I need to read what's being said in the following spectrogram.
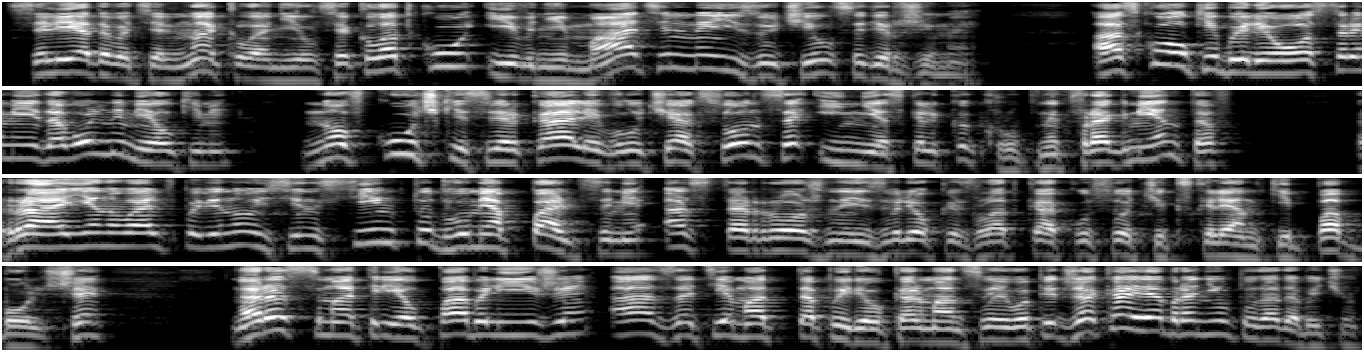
следователь наклонился к лотку и внимательно изучил содержимое. Осколки были острыми и довольно мелкими, но в кучке сверкали в лучах солнца и несколько крупных фрагментов. Райенвальд, повинуясь инстинкту, двумя пальцами осторожно извлек из лотка кусочек склянки побольше, рассмотрел поближе, а затем оттопырил карман своего пиджака и обронил туда добычу.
